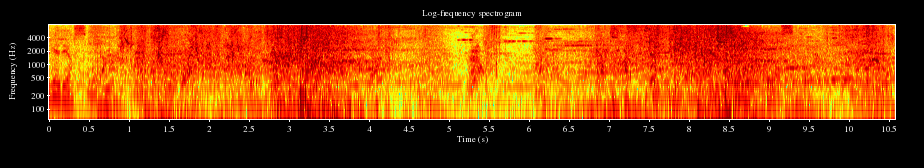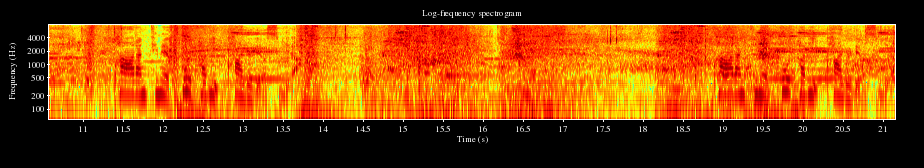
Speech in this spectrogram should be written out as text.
파괴되었습니다. 제압되었습니다. 파랑 팀의 포탑이 파괴되었습니다. 파랑 팀의 포탑이 파괴되었습니다.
